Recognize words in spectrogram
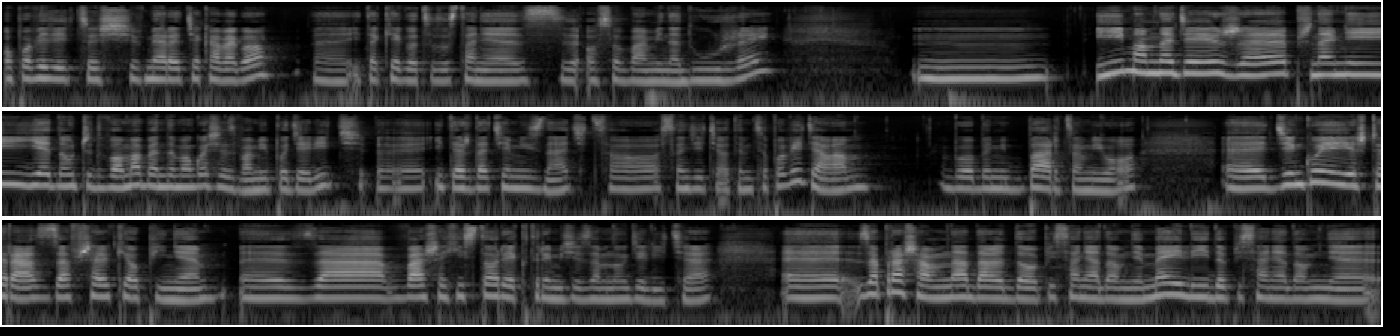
opowiedzieć coś w miarę ciekawego y, i takiego, co zostanie z osobami na dłużej. Mm, I mam nadzieję, że przynajmniej jedną czy dwoma będę mogła się z Wami podzielić yy, i też dacie mi znać, co sądzicie o tym, co powiedziałam. Byłoby mi bardzo miło. Yy, dziękuję jeszcze raz za wszelkie opinie, za Wasze historie, którymi się ze mną dzielicie. Zapraszam nadal do pisania do mnie maili, do pisania do mnie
